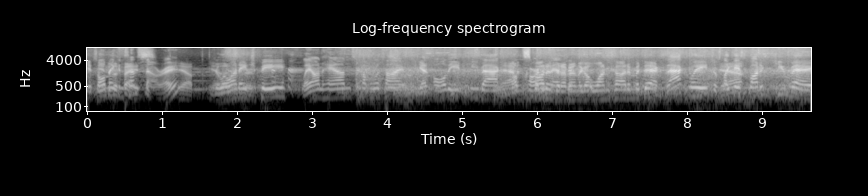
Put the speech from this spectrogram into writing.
It's all Into the making sense now, right? Yeah. yeah, You're low on true. HP, lay on hands a couple of times, get all the HP back. I up haven't spotted that I've only got one card in my deck. Exactly, just like they Yeah. spotted Cuvee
